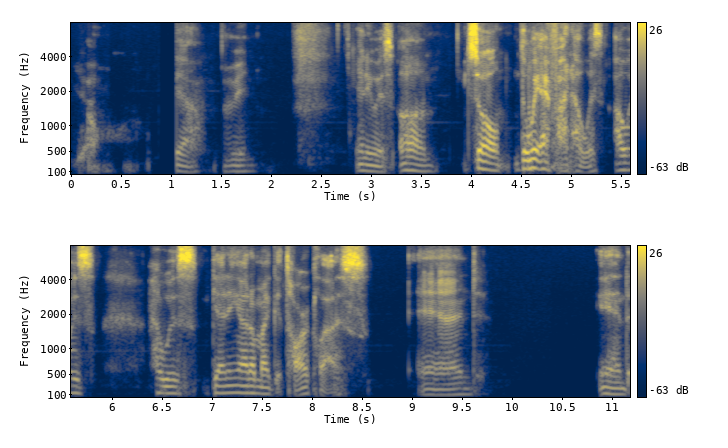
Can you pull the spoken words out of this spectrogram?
Yeah. Yeah, I mean, anyways, um, so the way I found out was I was, I was getting out of my guitar class, and, and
